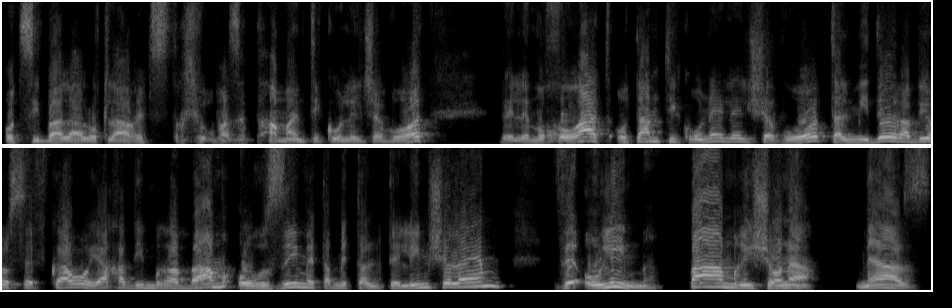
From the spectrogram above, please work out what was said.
עוד סיבה לעלות לארץ, תחשבו מה זה פעמיים תיקון ליל שבועות, ולמחרת אותם תיקוני ליל שבועות, תלמידי רבי יוסף קארו יחד עם רבם אורזים את המטלטלים שלהם ועולים פעם ראשונה מאז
